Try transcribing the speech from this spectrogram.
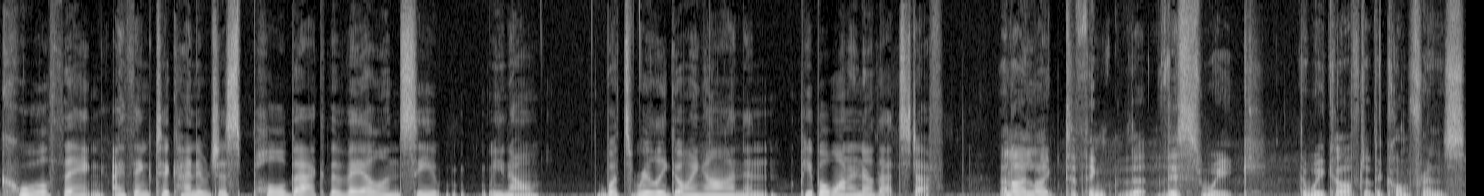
cool thing, I think, to kind of just pull back the veil and see, you know, what's really going on and people want to know that stuff. And I like to think that this week, the week after the conference,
